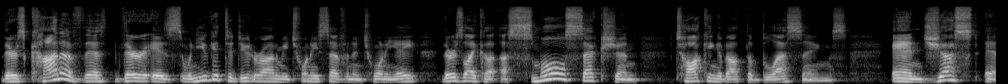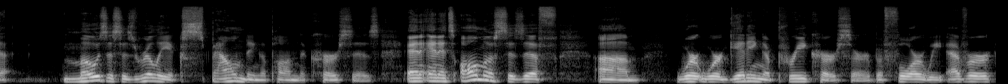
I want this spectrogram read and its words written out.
there's kind of this, there is, when you get to Deuteronomy 27 and 28, there's like a, a small section talking about the blessings. And just uh, Moses is really expounding upon the curses. And, and it's almost as if um, we're, we're getting a precursor before we ever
